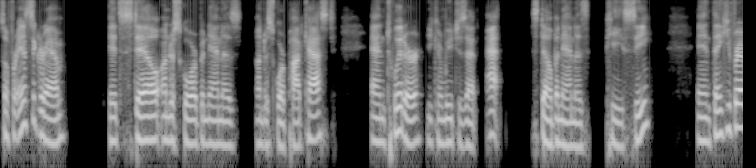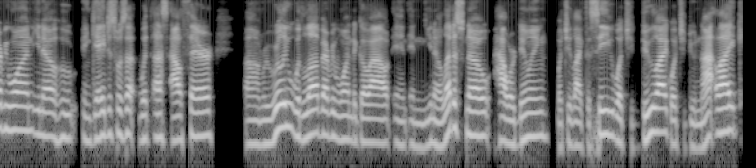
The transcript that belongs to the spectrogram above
So for instagram it's stale underscore bananas underscore podcast. And Twitter, you can reach us at at Stale Bananas PC. And thank you for everyone you know who engages with us, with us out there. Um, we really would love everyone to go out and and you know let us know how we're doing, what you like to see, what you do like, what you do not like.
